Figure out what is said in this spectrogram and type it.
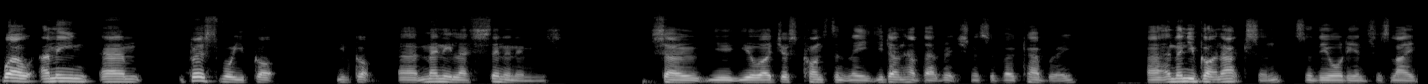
Well, I mean, um, first of all, you've got you've got uh, many less synonyms, so you you are just constantly you don't have that richness of vocabulary, uh, and then you've got an accent, so the audience is like,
